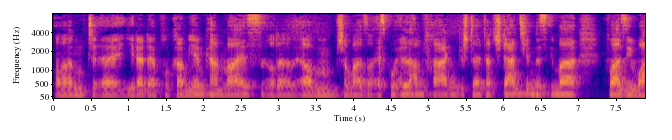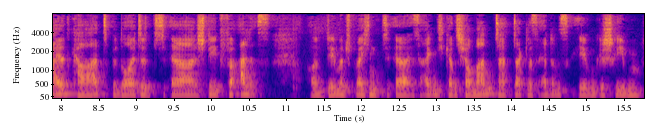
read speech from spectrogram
Und äh, jeder, der programmieren kann, weiß oder ähm, schon mal so SQL-Anfragen gestellt hat, Sternchen ist immer quasi Wildcard, bedeutet, äh, steht für alles. Und dementsprechend äh, ist eigentlich ganz charmant, hat Douglas Adams eben geschrieben,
